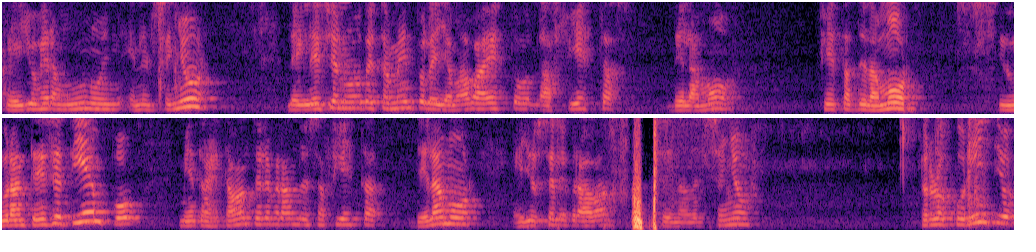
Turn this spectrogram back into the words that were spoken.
que ellos eran uno en, el Señor. La iglesia del Nuevo Testamento le llamaba a esto las fiestas del amor, fiestas del amor. Y durante ese tiempo, mientras estaban celebrando esa fiesta del amor, ellos celebraban la cena del Señor. Pero los corintios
